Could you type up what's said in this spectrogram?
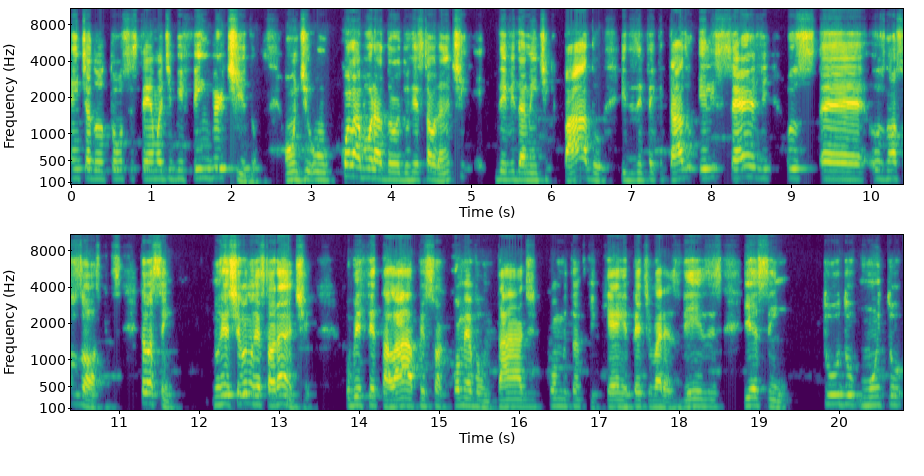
a gente adotou o sistema de buffet invertido, onde o colaborador do restaurante, devidamente equipado e desinfectado, ele serve os, é, os nossos hóspedes. Então, assim, no, chegou no restaurante, o buffet tá lá, a pessoa come à vontade, come o tanto que quer, repete várias vezes, e assim, tudo muito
